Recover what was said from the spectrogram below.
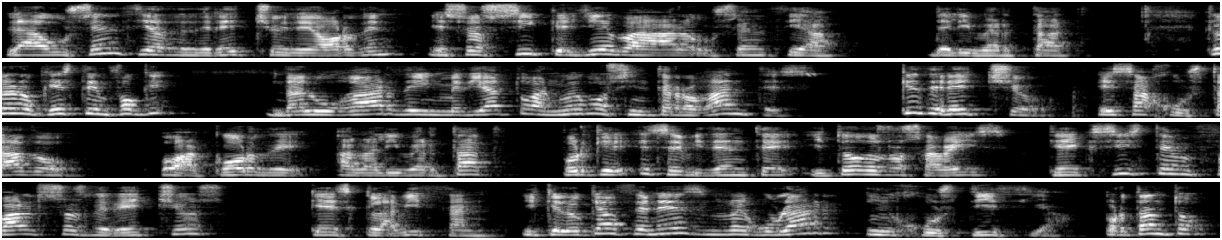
La ausencia de derecho y de orden, eso sí que lleva a la ausencia de libertad. Claro que este enfoque da lugar de inmediato a nuevos interrogantes. ¿Qué derecho es ajustado o acorde a la libertad? porque es evidente, y todos lo sabéis, que existen falsos derechos que esclavizan y que lo que hacen es regular injusticia. Por tanto,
